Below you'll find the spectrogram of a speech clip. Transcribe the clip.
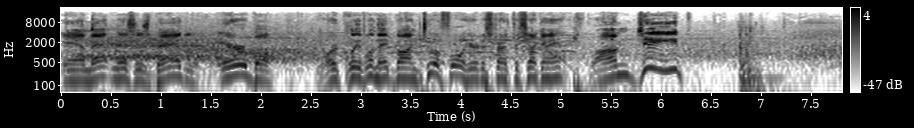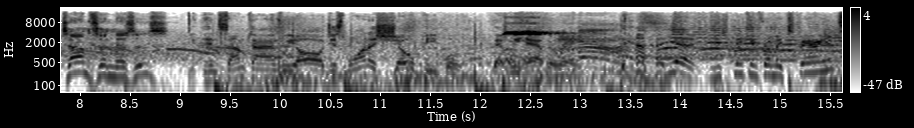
And that misses badly. Air ball. For Cleveland, they've gone 2 of 4 here to start the second half. From deep. Thompson misses. And sometimes we all just want to show people that we have the range. yeah, you're speaking from experience?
